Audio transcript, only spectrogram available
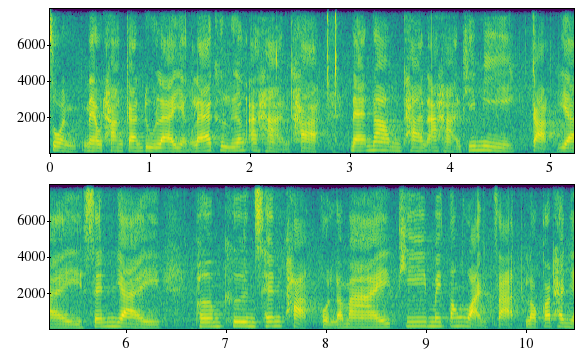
ส่วนแนวทางการดูแลอย่างแรกคือเรื่องอาหารค่ะ แนะนำทานอาหารที่มีกากใย เส้นใย เพิ่มขึ้น เช่น ผักผลไม้ที่ไม่ต้องหวานจัด แล้วก็ธัญ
